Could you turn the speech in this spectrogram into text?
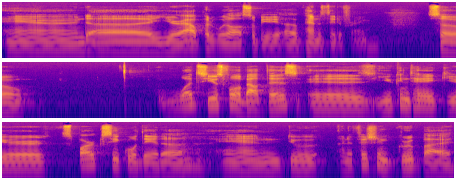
and uh, your output would also be a pandas data frame. So what's useful about this is you can take your Spark SQL data and do an efficient group by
